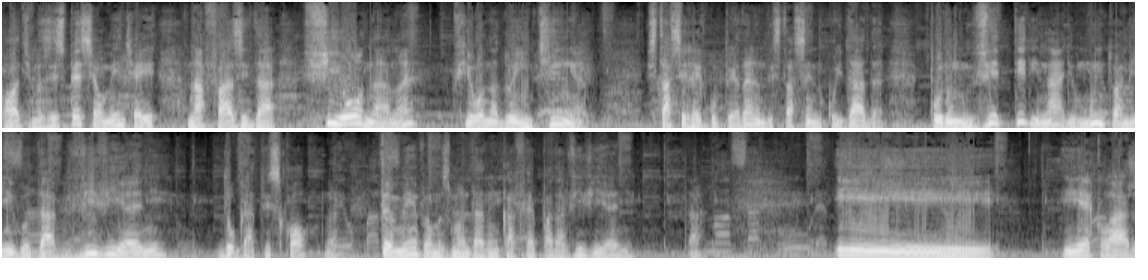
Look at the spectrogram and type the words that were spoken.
ótimas, especialmente aí na fase da Fiona, não é? Fiona doentinha, está se recuperando, está sendo cuidada por um veterinário muito amigo da Viviane do Gato Escol, né? Também vamos mandar um café para a Viviane, tá? E e é claro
